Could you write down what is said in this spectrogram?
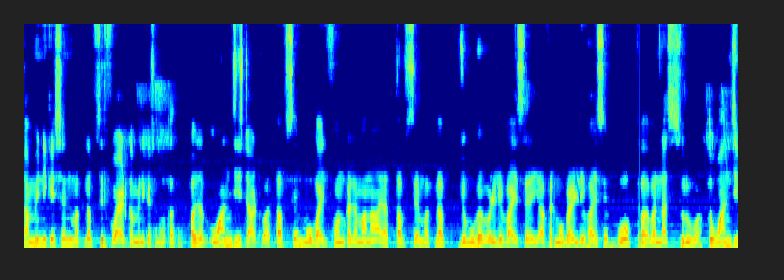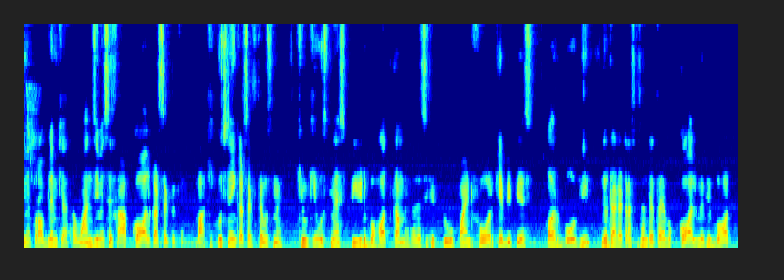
कम्युनिकेशन मतलब सिर्फ़ वायर्ड कम्युनिकेशन होता था। और जब वन जी स्टार्ट हुआ, तब से मोबाइल फ़ोन का जमाना आया, तब से मतलब जो मोबाइल डिवाइस है या फिर मोबाइल डिवाइस है, वो बनना शुरू हुआ। तो वन जी में प्रॉब्लम क्या था? वन जी में सिर्फ़ आप कॉल कर सकते थे, बाकी कुछ नहीं कर सकते थे उसमें, क्योंकि उसमें स्पीड बहुत कम है। जैसे कि 2.4 kbps, और वो भी जो डाटा ट्रांसमिशन रहता है, वो कॉल में भी बहुत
